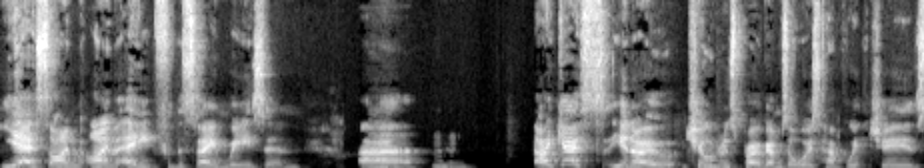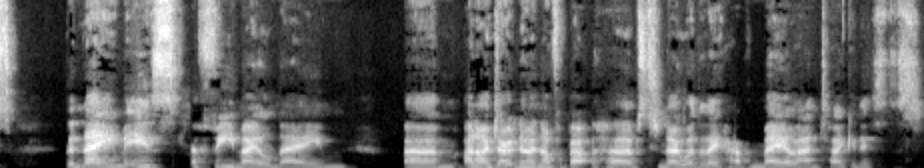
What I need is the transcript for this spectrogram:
Yes, I'm. I'm eight for the same reason. Uh, Mm. I guess you know children's programs always have witches. The name is a female name, um, and I don't know enough about the herbs to know whether they have male antagonists.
